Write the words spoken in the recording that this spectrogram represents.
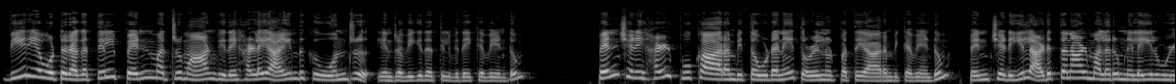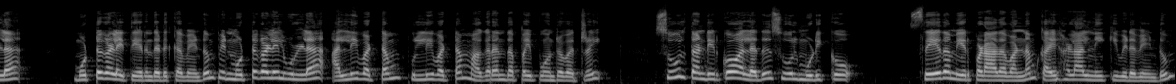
வீரிய ஓட்டு ரகத்தில் பெண் மற்றும் ஆண் விதைகளை ஐந்துக்கு ஒன்று என்ற விகிதத்தில் விதைக்க வேண்டும். பெண் செடிகள் பூக்க ஆரம்பித்த உடனே தொழில்நுட்பத்தை ஆரம்பிக்க வேண்டும். பெண் செடியில் அடுத்த நாள் மலரும் நிலையில் உள்ள மொட்டுகளை தேர்ந்தெடுக்க வேண்டும். பின் மொட்டுகளில் உள்ள அல்லிவட்டம் புள்ளிவட்டம் மகரந்தப்பை போன்றவற்றை சூல் தண்டிற்கோ அல்லது சூல் முடிக்கோ சேதம் ஏற்படாத வண்ணம் கைகளால் நீக்கிவிட வேண்டும்.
